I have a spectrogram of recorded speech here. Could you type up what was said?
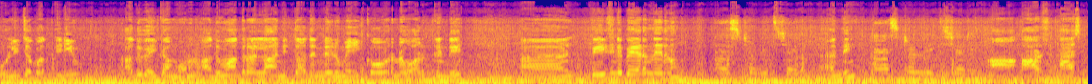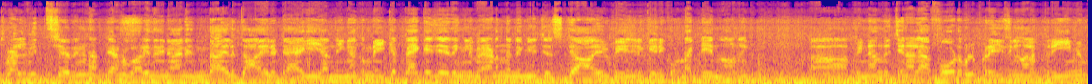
പൊള്ളിച്ച പത്തിരിയും അത് കഴിക്കാൻ പോകണം അതുമാത്രമല്ല അനിത്താത്തന്റെ ഒരു മേക്ക് ഓവറിന്റെ വർക്ക് ഉണ്ട്. പേജിന്റെ പേരെന്തായിരുന്നു? ആസ്ട്രൽ വിത്ത് ഷെറിൻ എന്നൊക്കെയാണ് പറയുന്നത്. ഞാൻ എന്തായാലും താഴെ ടാഗ് ചെയ്യാം. നിങ്ങൾക്ക് മേക്കപ്പ് പാക്കേജ് ഏതെങ്കിലും വേണമെന്നുണ്ടെങ്കിൽ ജസ്റ്റ് ആ ഒരു പേജിൽ കയറി കോൺടാക്ട് ചെയ്യുന്നതാണ്. ആ, പിന്നെ എന്ന് വെച്ച് കഴിഞ്ഞാൽ അഫോർഡബിൾ പ്രൈസിൽ നല്ല പ്രീമിയം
